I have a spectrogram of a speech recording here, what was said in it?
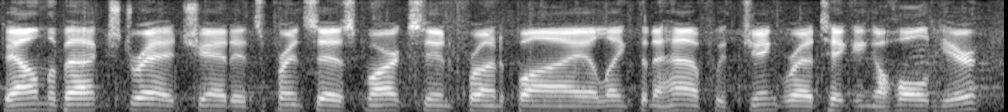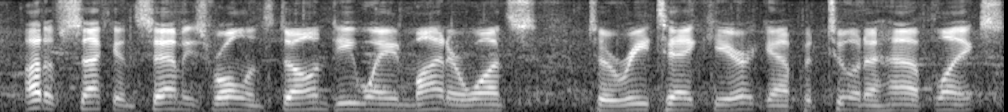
Down the back stretch, and it's Princess Marks in front by a length and a half with Gingras taking a hold here. Out of second, Sammy's Rolling Stone. Dwayne Miner wants to retake here. Gap at two and a half lengths.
